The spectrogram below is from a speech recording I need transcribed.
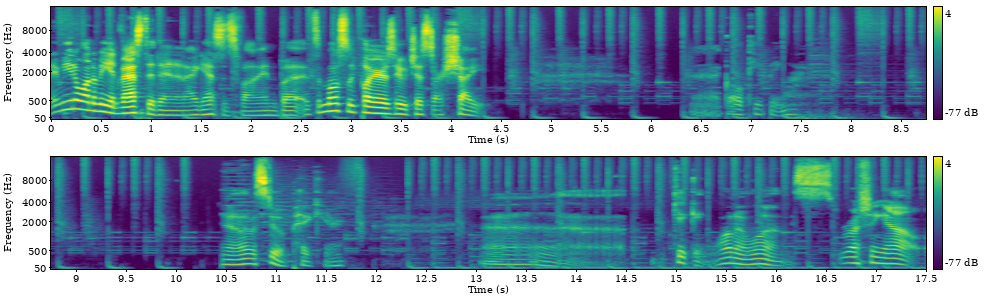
if you don't want to be invested in it, I guess it's fine, but it's mostly players who just are shite. Uh, goalkeeping. Yeah, let's do a pick here. Uh, kicking, one-on-ones, rushing out,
